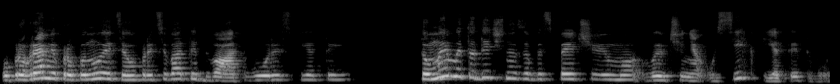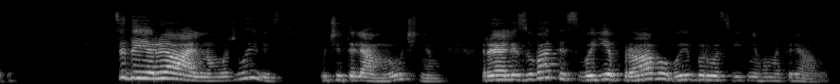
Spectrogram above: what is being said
у програмі пропонується опрацювати два твори з п'яти, то ми методично забезпечуємо вивчення усіх п'яти творів. Це дає реальну можливість учителям і учням реалізувати своє право вибору освітнього матеріалу,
